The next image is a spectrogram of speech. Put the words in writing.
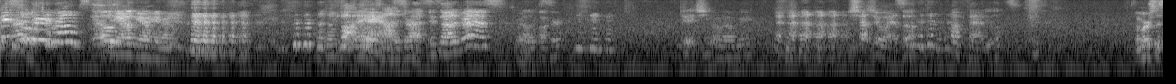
he's still wearing robes! Okay, okay, okay, right. That's what you Fuck say, yes! It's not a dress. It's not a dress! Robes. Motherfucker. Bitch, you don't know me. Shut your ass up. I'm fabulous. Emersus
